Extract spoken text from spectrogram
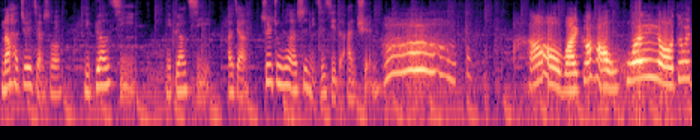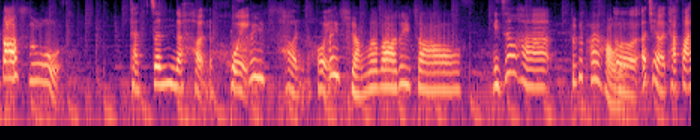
然后他就会讲说：“你不要急，你不要急。”他讲最重要的是你自己的安全。Oh my god，好会哦，这位大叔，他真的很会，很会太会。强了吧这一招，你知道他这个太好了。呃，而且他发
